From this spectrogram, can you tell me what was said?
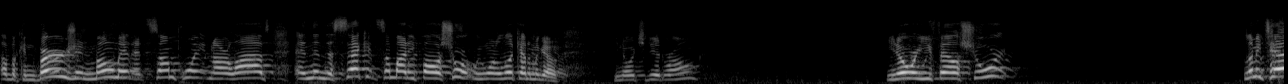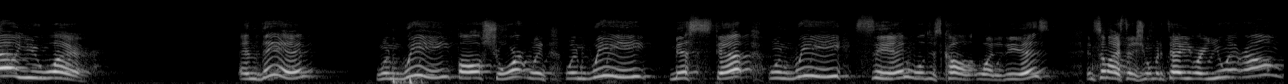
of a conversion moment at some point in our lives. And then the second somebody falls short, we want to look at them and go, You know what you did wrong? You know where you fell short? Let me tell you where. And then, when we fall short, when, when we misstep, when we sin, we'll just call it what it is, and somebody says, You want me to tell you where you went wrong?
